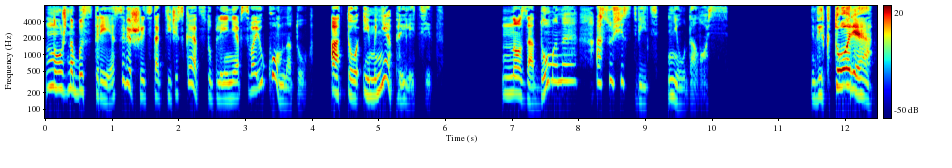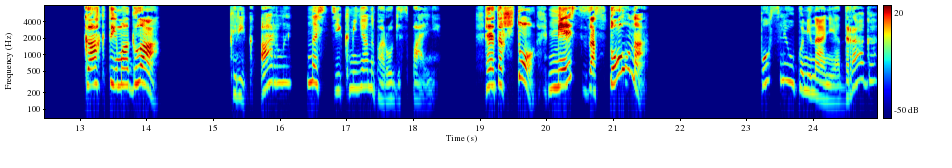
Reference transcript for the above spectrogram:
Нужно быстрее совершить тактическое отступление в свою комнату, а то и мне прилетит. Но задуманное осуществить не удалось. «Виктория, как ты могла?» Крик Арлы настиг меня на пороге спальни. «Это что, месть за Стоуна?» После упоминания Драга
